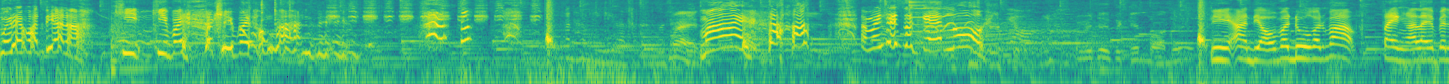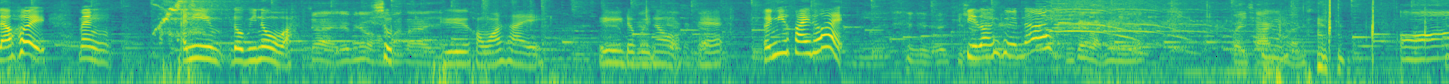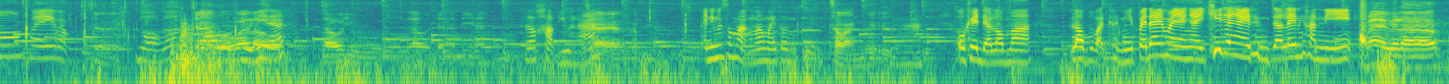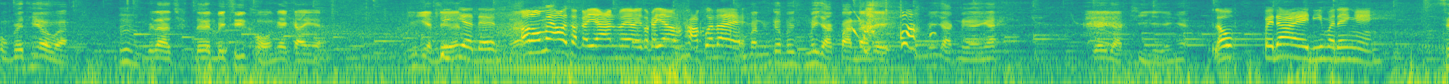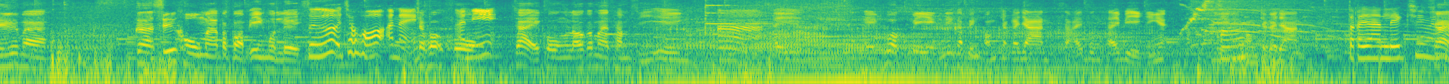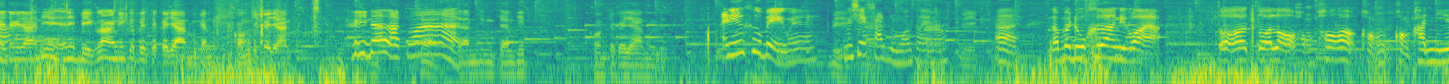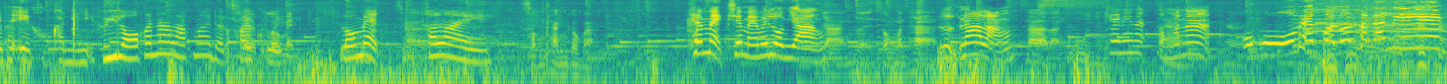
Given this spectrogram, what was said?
ไม่ได้พัดเตี้ยนะขี่ขี่ไปขี่ไปทำงานเลย ไม่ไม่ มันไม่ใช่สเก็ตลูกไม่ใช่สเก็ตบอร์ดด้วยนี่อะเดี๋ยวมาดูกันว่าแต่งอะไรไปแล้วเฮ้ย แม่งอันนี้โดมิโนอะ ใช่เดมิโนของสุดมอเตอร์ไซค์คือของมอไซค์คือโดมิโนเอ๊ะเฮ้ยมีไฟด้วย ขี่ตอนคืนได้ มีข้างหลังก็มีไฟช้างข้างหลังอ๋อไฟแบบใช่บอกว่าใช่เราบอกว่าอยู่เรานี่นะ เราอยู่เราจะอันนี้นะ เราขับอยู่นะ ใช่ครับอั นนี้มันสว่างมากไหมตอนคืนสว่างด้วยอะโอเค เดี๋ยวเรามาเราประวัติคันนี้ไปได้มายังไง คิดยังไงถึงจะเล่นคันนี้ไม่เวลาผมไปเที่ยวอะ อืมเวลาเดินไปซื้อของไกลๆอะขี้เกียจขี้เดิน เกียจเดินนะเอาเราไม่เอาจักรยานไปเอาจักรยานมาทับก็ได้ มันก็ไม่ไม่อยากปั่นอะไรไม่อยากเหนื่อยไงก็อยากขี่อย่างเงี้ย แล้วไปได้อันนี้มาได้ไง ซื้อมา ก็ซื้อโครงมาประกอบเองหมดเลย ซื้อเฉพาะอันไหน เฉพาะโครงอันนี้ ใช่โครงเราก็มาทำสีเอง อ่า ไอ้ไอ้พวกเบรกนี่ก็เป็นของจักรยานสายบุงสายเบรกอย่างเงี้ยนี่เป็นของจักรยาน จักรยานเล็กใช่ไหมใช่คะจักรยานนี่อันนี้เบรกล่างนี่ก็เป็นจักรยานเหมือนกันของจักรยานเฮ้ยน่ารักมาใช่กจานดินจานดิดของจักรยานหมดเลย อันนี้คือเบรกไหมคะเบรก ไม่ใช่คัดเหมือนมอเตอร์ไซค์เนาะเบรกอ่าเรามาดูเครื่องดีกว่า ตัวตัวหล่อของพ่อของของคันนี้พระเอกของคันนี้เฮ้ยล้อก็น่ารักมากเดี๋ยวเราค่อยคุยใช่เป็นล้อแม็กใช่เท่าไหร่สองพันกว่าบาท แค่แม็กใช่ไหมไม่รวมยาง ยางด้วยสองพันห้าหน้าหลัง หน้าหลังคู่นี้แค่นี้นะสองพันห้าใช่ โอ้โห แพงกว่ารถคันนั้นอีก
